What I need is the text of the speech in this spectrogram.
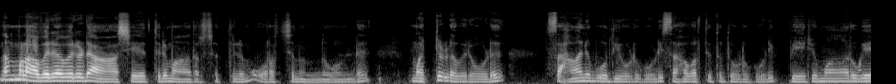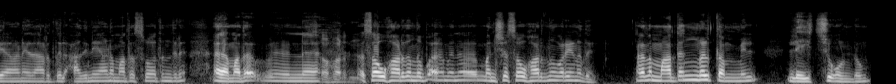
നമ്മൾ അവരവരുടെ ആശയത്തിലും ആദർശത്തിലും ഉറച്ചു നിന്നുകൊണ്ട് മറ്റുള്ളവരോട് സഹാനുഭൂതിയോടുകൂടി സഹവർത്തിത്വത്തോടു കൂടി പെരുമാറുകയാണ് യഥാർത്ഥത്തിൽ. അതിനെയാണ് മതസ്വാതന്ത്ര്യം അല്ല മത പിന്നെ സൗഹാർദ്ദം. എന്ന് പറയുന്നത് മനുഷ്യ സൗഹാർദ്ദം എന്ന് പറയുന്നത്. അതായത് മതങ്ങൾ തമ്മിൽ ലയിച്ചുകൊണ്ടും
